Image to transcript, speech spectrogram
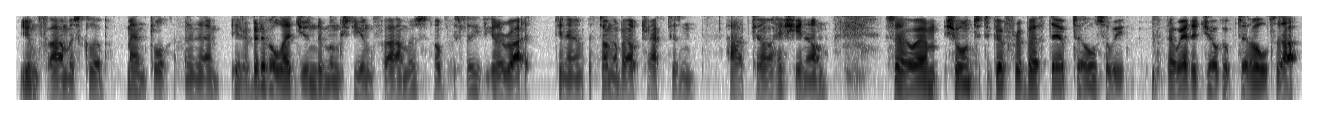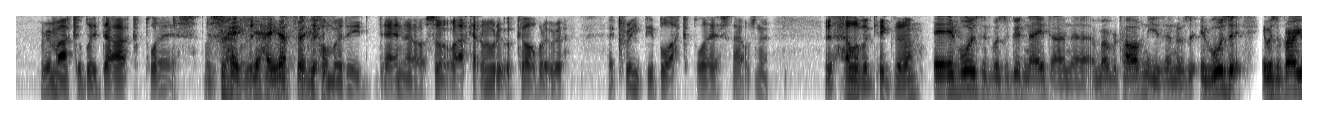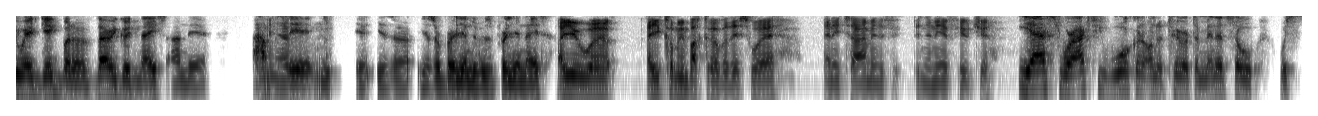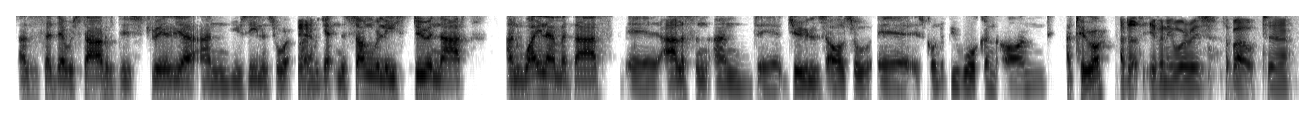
young farmers club, mental, and um, he's a bit of a legend amongst young farmers. Obviously, if you're going to write, you know, a song about tractors and hardcore hishing on, so um, she wanted to go for a birthday up to Hull, so we uh, we had a jog up to Hull to that remarkably dark place. That's right, yeah, that's right. Comedy den or something. I can't remember what it was called, but it was a, a creepy black place. That wasn't it. It was a hell of a gig, though. It was. It was a good night, and uh, I remember talking to you, and it was. It was. A, it was a very weird gig, but a very good night. And uh, I have yeah. to say, it, it is a is a brilliant. It was a brilliant night. Are you uh, Are you coming back over this way anytime in the in the near future? Yes, we're actually working on a tour at the minute. So, we, as I said, there we started with Australia and New Zealand. So, we're, yeah. we're getting the song released, doing that, and while I'm at that, uh, Alison and uh, Jules also uh, is going to be working on a tour. I don't have any worries about uh,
